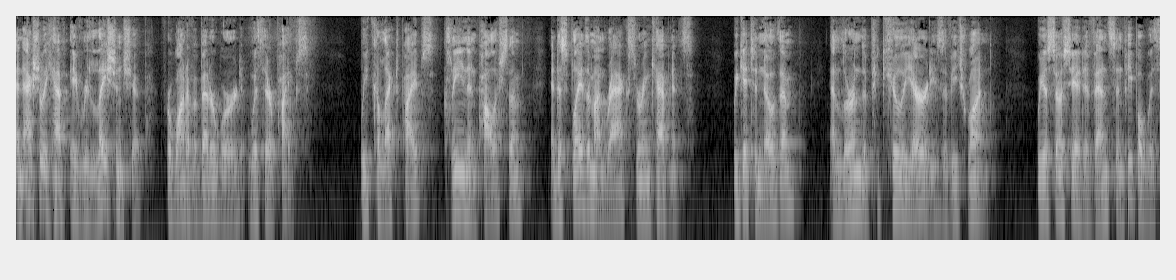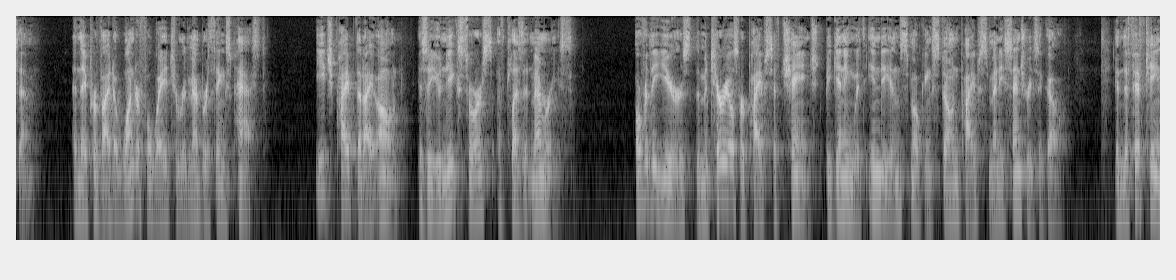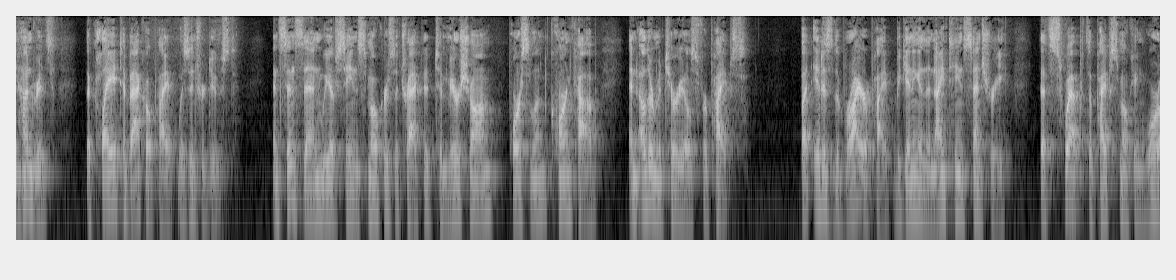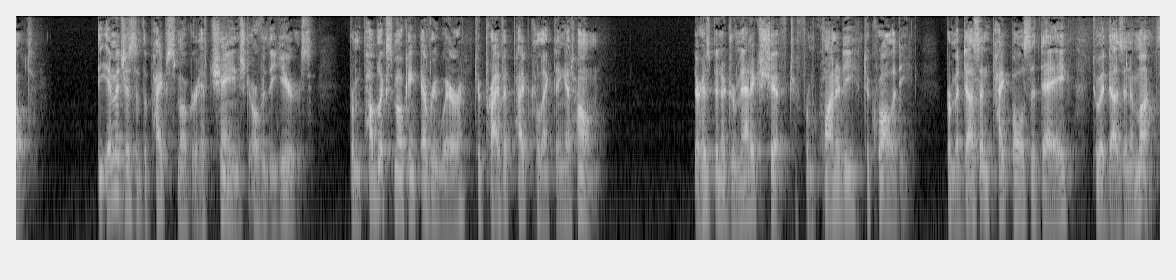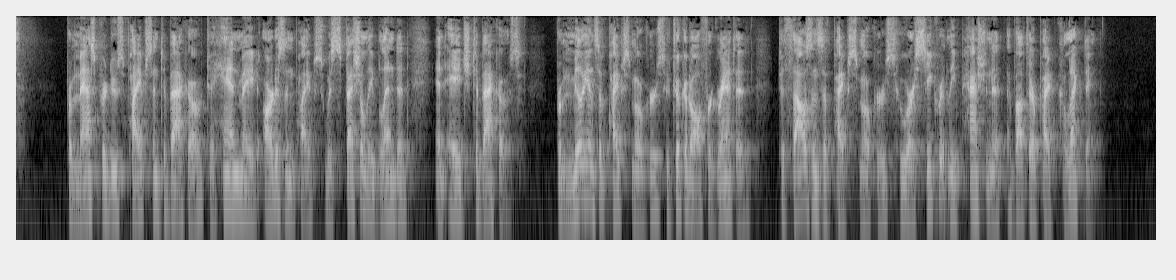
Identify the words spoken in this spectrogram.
and actually have a relationship, for want of a better word, with their pipes. We collect pipes, clean and polish them, and display them on racks or in cabinets. We get to know them and learn the peculiarities of each one. We associate events and people with them and they provide a wonderful way to remember things past. Each pipe that I own is a unique source of pleasant memories. Over the years, the materials for pipes have changed, beginning with Indians smoking stone pipes many centuries ago. In the 1500s, the clay tobacco pipe was introduced, and since then we have seen smokers attracted to meerschaum, porcelain, corncob, and other materials for pipes but it is the briar pipe beginning in the 19th century that swept the pipe smoking world. The images of the pipe smoker have changed over the years, from public smoking everywhere to private pipe collecting at home. There has been a dramatic shift from quantity to quality, from a dozen pipe bowls a day to a dozen a month, from mass produced pipes and tobacco to handmade artisan pipes with specially blended and aged tobaccos, from millions of pipe smokers who took it all for granted to thousands of pipe smokers who are secretly passionate about their pipe collecting.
